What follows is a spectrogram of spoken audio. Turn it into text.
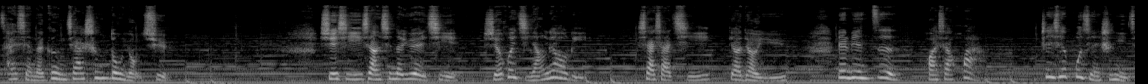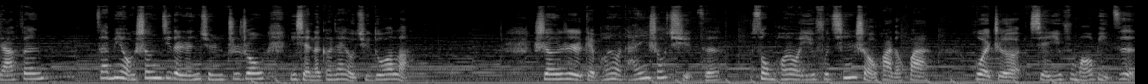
才显得更加生动有趣。学习一项新的乐器，学会几样料理，下下棋、钓钓鱼，练练字、画下画，这些不仅使你加分，在没有生机的人群之中，你显得更加有趣多了。生日给朋友弹一首曲子，送朋友一幅亲手画的画，或者写一幅毛笔字，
